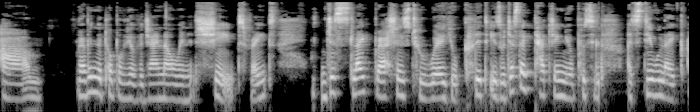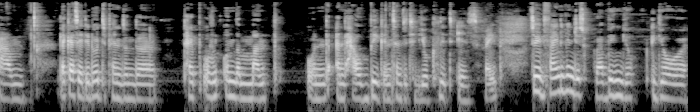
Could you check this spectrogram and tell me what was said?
um, rubbing the top of your vagina when it's shaved, right? Just slight brushes to where your clit is, or just like touching your pussy. I still like, um, like I said, it all depends on the type of, on the month and, and how big and sensitive your clit is, right? So you'd find even just rubbing your your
